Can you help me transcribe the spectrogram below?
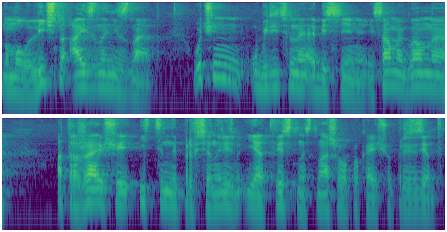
но, мол, лично Айзена не знает. Очень убедительное объяснение и, самое главное, отражающее истинный профессионализм и ответственность нашего пока еще президента.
